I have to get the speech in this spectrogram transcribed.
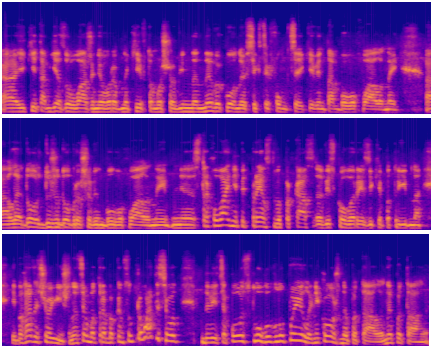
е, які там є зауваження виробників, тому що він не, виконує всіх цих функцій, які він там був ухвалений. Але дуже добре, що він був ухвалений. Страхування підприємств ВПК з військової ризики потрібно і багато чого іншого. Цьому треба концентруватися. От дивіться, по услугу влупили, нікого ж не питали, не питали,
